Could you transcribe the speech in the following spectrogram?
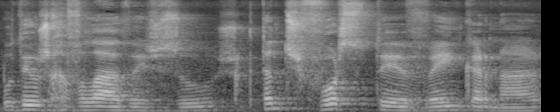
o Deus revelado em Jesus, que tanto esforço teve em encarnar,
